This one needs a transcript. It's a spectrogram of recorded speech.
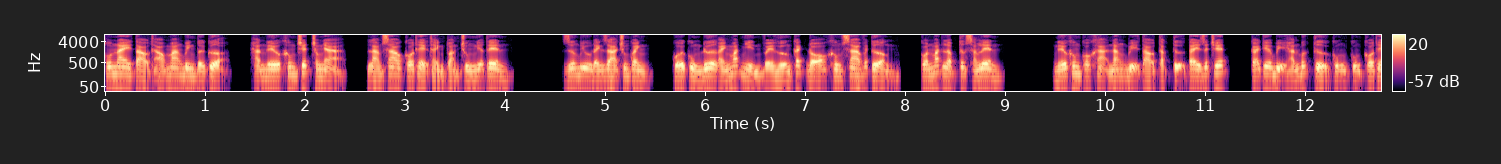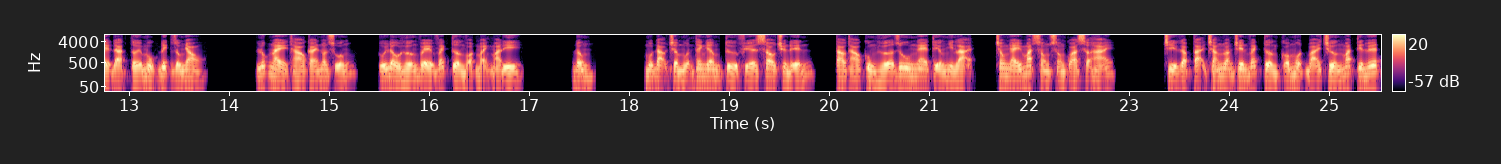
Hôm nay tào tháo mang binh tới cửa hắn nếu không chết trong nhà làm sao có thể thành toàn trung nghĩa tên? Dương mưu đánh ra chung quanh cuối cùng đưa ánh mắt nhìn về hướng cách đó không xa vết tường con mắt lập tức sáng lên. Nếu không có khả năng bị tào tặc tự tay giết chết cái kia bị hắn bức tử cũng, cũng có thể đạt tới mục đích giống nhau lúc này tháo cái non xuống, túi đầu hướng về vách tường vọt mạnh mà đi. Đông. Một đạo trầm muộn thanh âm từ phía sau truyền đến, tào tháo cùng hứa du nghe tiếng nhìn lại, trong nháy mắt song song quá sợ hãi. Chỉ gặp tại trắng loan trên vách tường có một bãi trướng mắt tiên huyết,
